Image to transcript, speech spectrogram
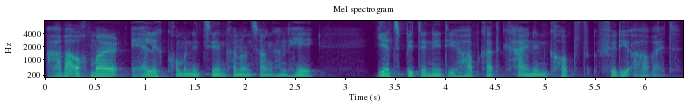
aber auch mal ehrlich kommunizieren kann und sagen kann, hey, jetzt bitte nicht, ich habe gerade keinen Kopf für die Arbeit.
